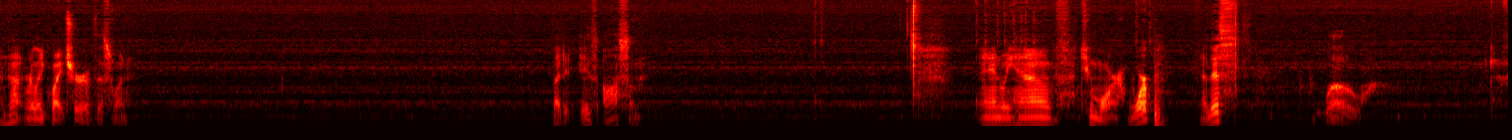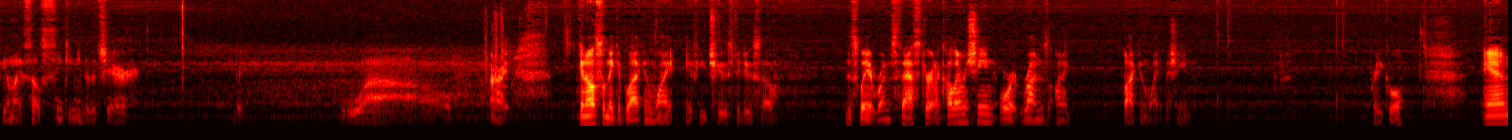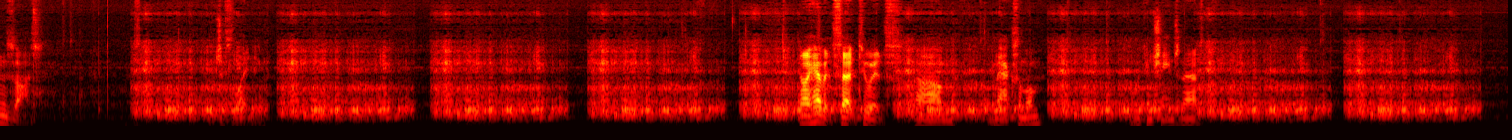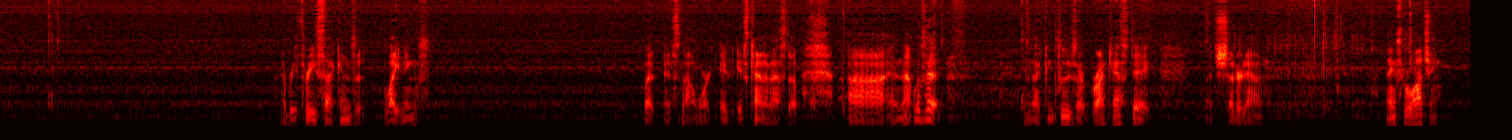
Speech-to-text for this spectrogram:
I'm not really quite sure of this one. But it is awesome. And we have two more. Warp. Now this, whoa. Feel myself sinking into the chair. Wow. Alright. You can also make it black and white if you choose to do so. This way it runs faster on a color machine or it runs on a black and white machine. Pretty cool. And Zot. Just lightning. Now I have it set to its um, maximum. We can change that. Every three seconds it lightnings. But it's not work. It, it's kind of messed up. Uh, and that was it. And that concludes our broadcast day. Let's shut her down. Thanks for watching.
